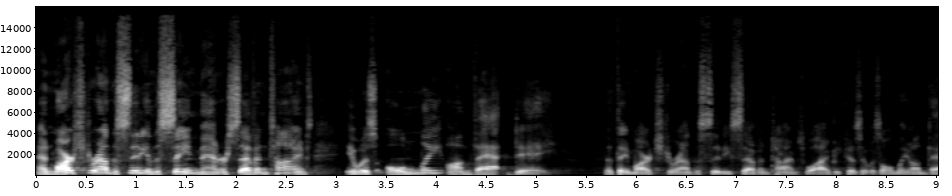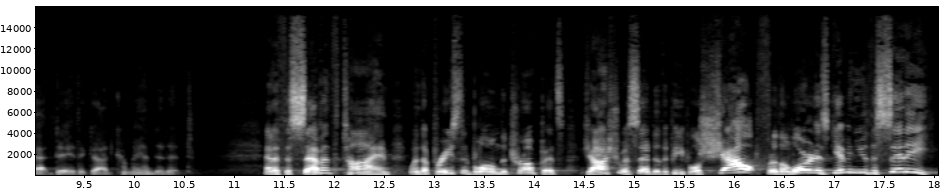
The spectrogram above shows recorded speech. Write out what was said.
and marched around the city in the same manner seven times. It was only on that day that they marched around the city seven times. Why? Because it was only on that day that God commanded it. And at the seventh time, when the priest had blown the trumpets, Joshua said to the people, Shout, for the Lord has given you the city.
